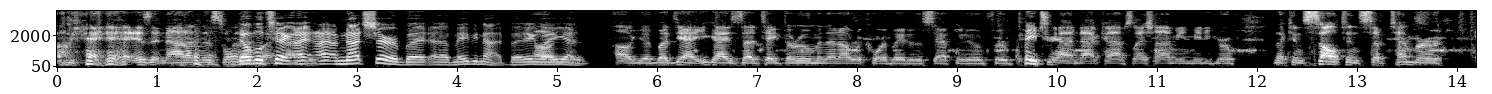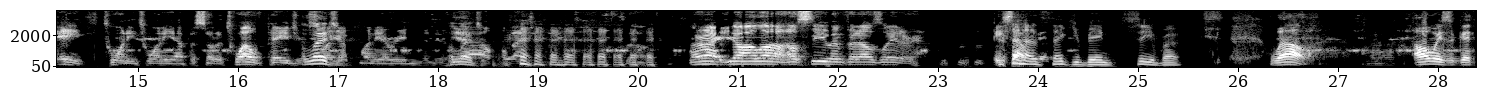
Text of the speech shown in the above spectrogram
Okay, is it not on this one? Double I'm- check. I'm- I, I'm not sure, but uh, maybe not. But anyway, yeah. All good. But yeah, you guys uh, take the room and then I'll record later this afternoon for patreon.com slash Media Group. The consultant September 8th, 2020 episode of 12 pages. So I Alleged. got plenty of reading to do. Alleged. Yeah. So, all right, y'all. Uh, I'll see you infidels later. Peace out. Thank you, Ben. See you, bro. Well, always a good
